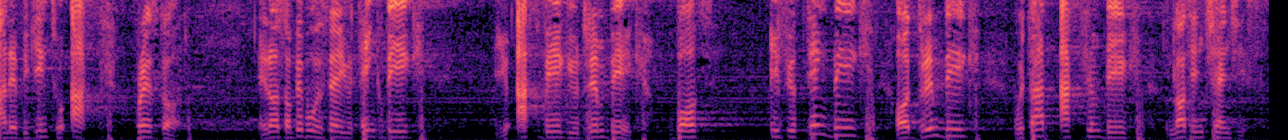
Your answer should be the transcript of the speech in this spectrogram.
and they begin to act. Praise God. You know, some people will say you think big, you act big, you dream big. But if you think big or dream big without acting big, nothing changes.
